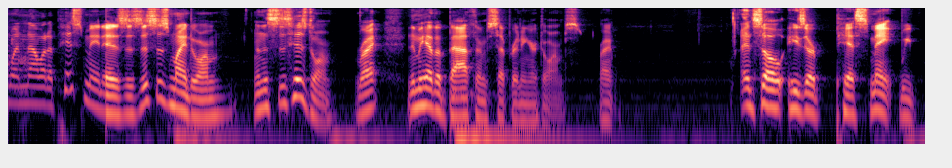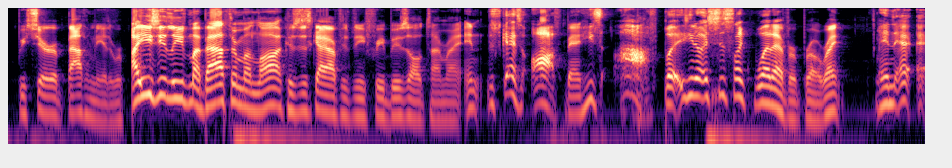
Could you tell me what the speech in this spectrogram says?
when now what a piss mate is, is this is my dorm, and this is his dorm, right? And then we have a bathroom separating our dorms, right? And so he's our piss mate. We we share a bathroom together. I usually leave my bathroom unlocked because this guy offers me free booze all the time, right? And this guy's off, man. He's off. But you know, it's just like whatever, bro, right? And uh, uh,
